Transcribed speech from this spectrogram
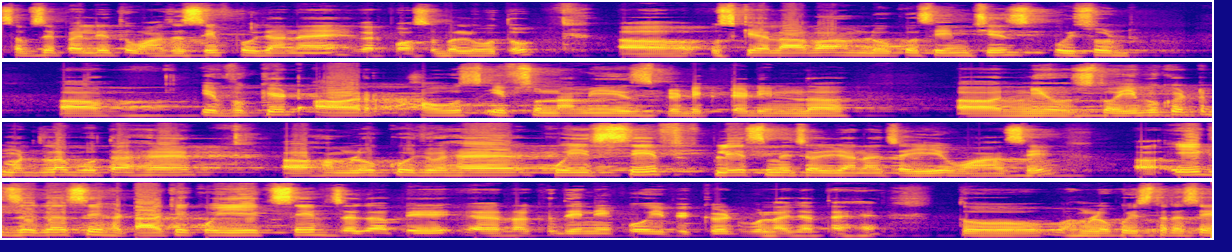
सबसे पहले तो वहाँ से शिफ्ट हो जाना है अगर पॉसिबल हो तो। आ, उसके अलावा हम लोग को सेम चीज़ we should evacuate our house इफ़ tsunami is predicted in the news तो ई बुक मतलब होता है हम लोग को जो है कोई सेफ़ प्लेस में चल जाना चाहिए वहाँ से। एक जगह से हटा के कोई एक सेफ़ जगह पे रख देने को इविक्यूट बोला जाता है। तो हम लोग को इस तरह से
